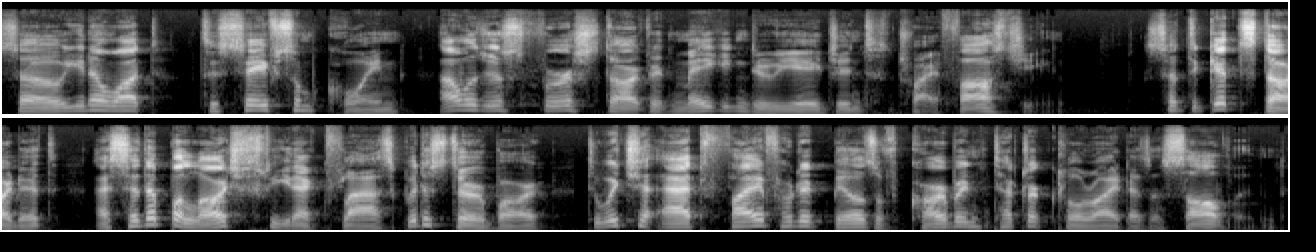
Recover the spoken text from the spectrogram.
so you know what, to save some coin, I will just first start with making the reagent triphosgene. So to get started, I set up a large 3-neck flask with a stir bar to which I add 500 ml of carbon tetrachloride as a solvent.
